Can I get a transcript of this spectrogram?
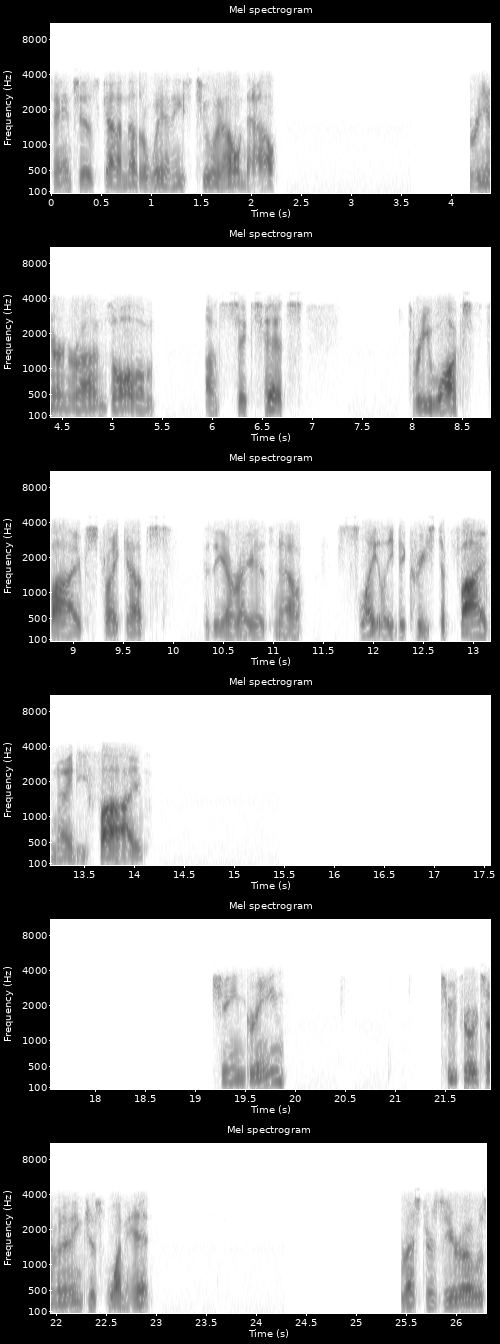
Sanchez got another win. He's 2 0 now. Three earned runs, all of them, on six hits. Three walks, five strikeouts. His ERA is now slightly decreased to 595. Shane Greene, two thirds of an inning, just one hit. Rest are zeros.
